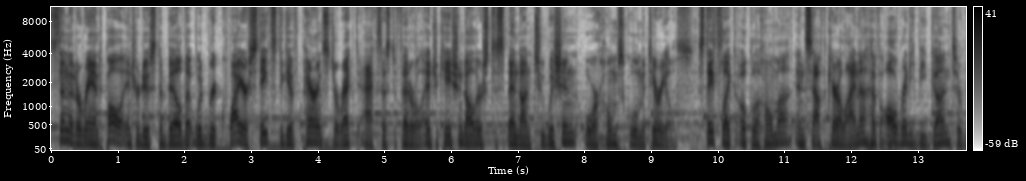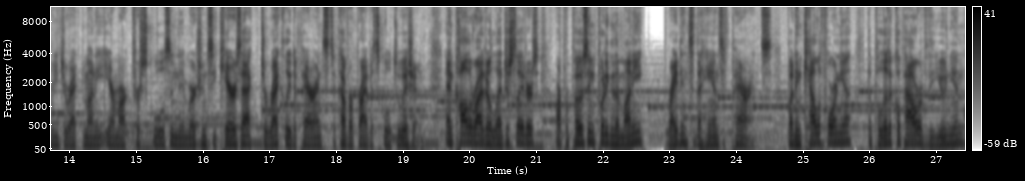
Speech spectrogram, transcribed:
Senator Rand Paul introduced a bill that would require states to give parents direct access to federal education dollars to spend on tuition or homeschool materials. States like Oklahoma and South Carolina have already begun to redirect money earmarked for schools in the Emergency CARES Act directly to parents to cover private school tuition, and Colorado legislators are proposing putting the money right into the hands of parents. But in California, the political power of the union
